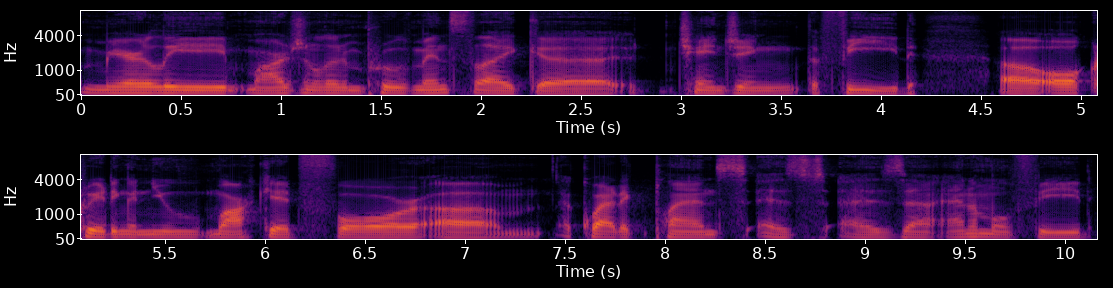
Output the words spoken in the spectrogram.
merely marginal improvements like uh, changing the feed or creating a new market for um, aquatic plants as as uh, animal feed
